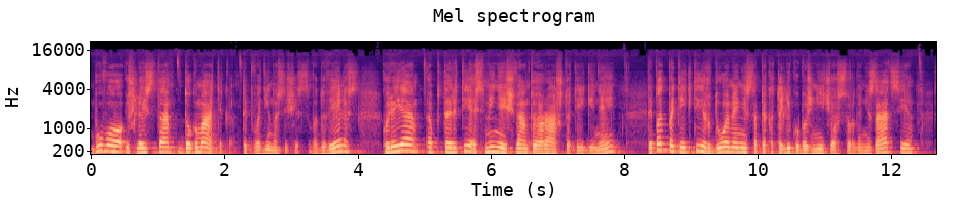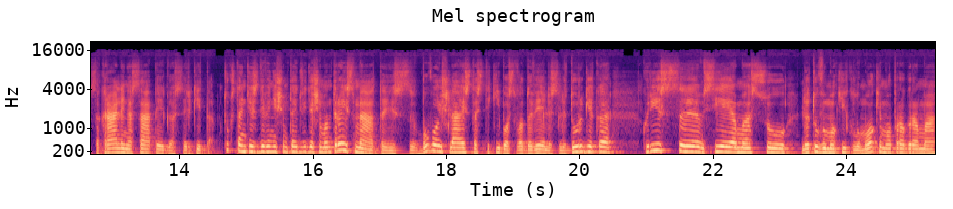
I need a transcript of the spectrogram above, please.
buvo išleista dogmatika, taip vadinosi šis vadovėlis, kurioje aptarti esminiai šventojo rašto teiginiai, Taip pat pateikti ir duomenys apie katalikų bažnyčios organizaciją, sakralinės apeigas ir kitą. 1922 metais buvo išleistas tikybos vadovėlis liturgika, kuris e, siejamas su lietuvių mokyklų mokymo programa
